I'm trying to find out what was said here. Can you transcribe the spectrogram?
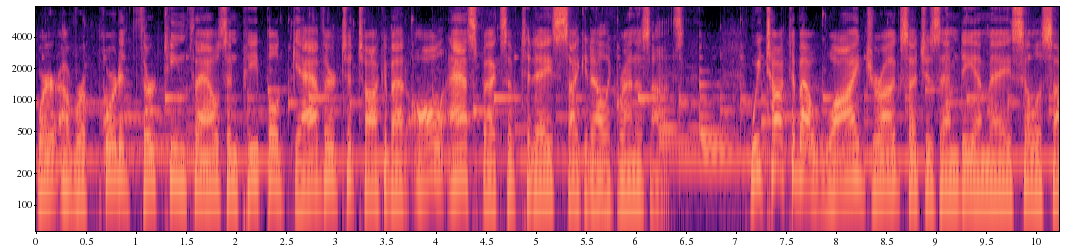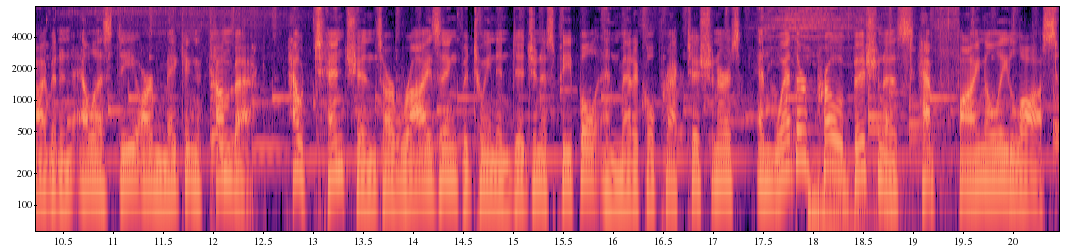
where a reported 13,000 people gathered to talk about all aspects of today's psychedelic renaissance. We talked about why drugs such as MDMA, psilocybin, and LSD are making a comeback how tensions are rising between indigenous people and medical practitioners, and whether prohibitionists have finally lost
